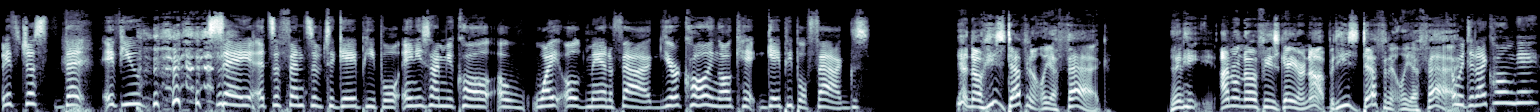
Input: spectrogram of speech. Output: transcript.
it's just that if you say it's offensive to gay people, anytime you call a white old man a fag, you're calling all gay people fags. Yeah, no, he's definitely a fag. And he, I don't know if he's gay or not, but he's definitely a fag. Oh, wait, did I call him gay?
